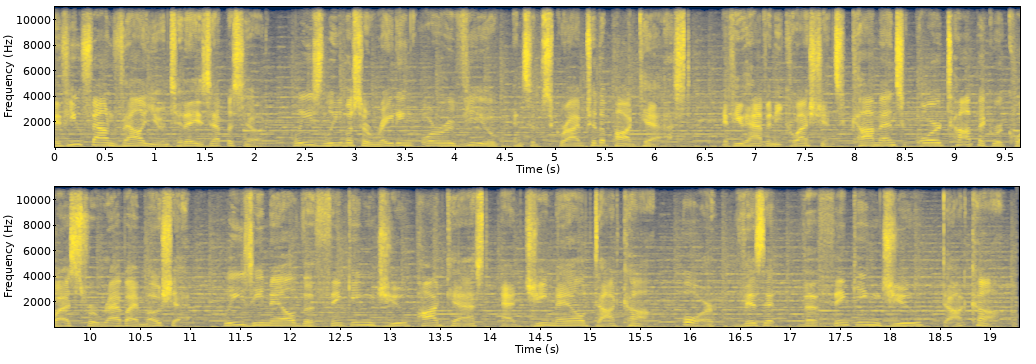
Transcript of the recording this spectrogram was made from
If you found value in today's episode, please leave us a rating or review and subscribe to the podcast. If you have any questions, comments, or topic requests for Rabbi Moshe, please email the Thinking Jew podcast at gmail.com or visit thethinkingjew.com.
